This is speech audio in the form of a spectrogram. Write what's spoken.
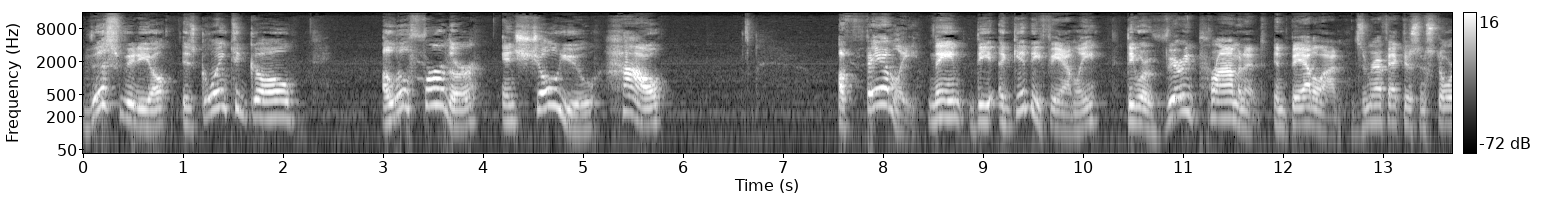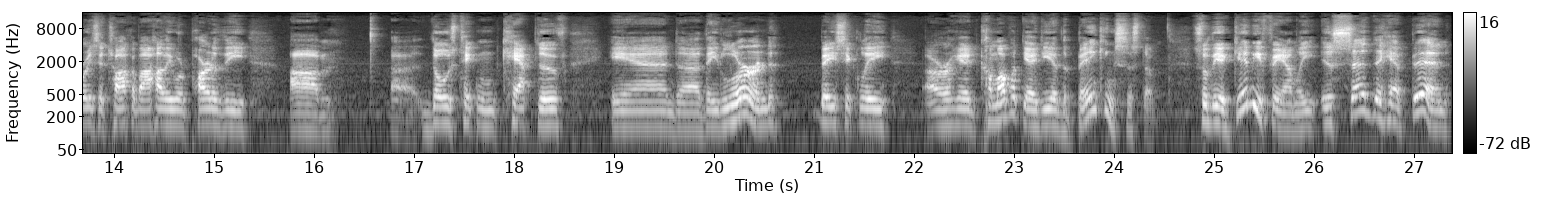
this video is going to go a little further and show you how a family named the Egibi family, they were very prominent in Babylon. As a matter of fact, there's some stories that talk about how they were part of the um, uh, those taken captive, and uh, they learned basically or had come up with the idea of the banking system. So the Egibi family is said to have been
